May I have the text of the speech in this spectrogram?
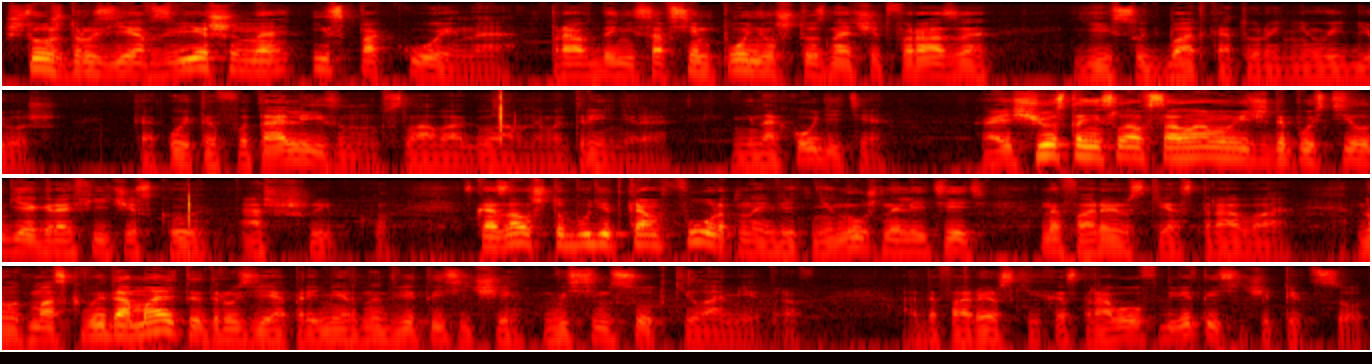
Что ж, друзья, взвешенно и спокойно. Правда, не совсем понял, что значит фраза «Есть судьба, от которой не уйдешь». Какой-то фатализм в словах главного тренера. Не находите? А еще Станислав Саламович допустил географическую ошибку. Сказал, что будет комфортно, ведь не нужно лететь на Фарерские острова. Но от Москвы до Мальты, друзья, примерно 2800 километров. А до Фарерских островов 2500.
